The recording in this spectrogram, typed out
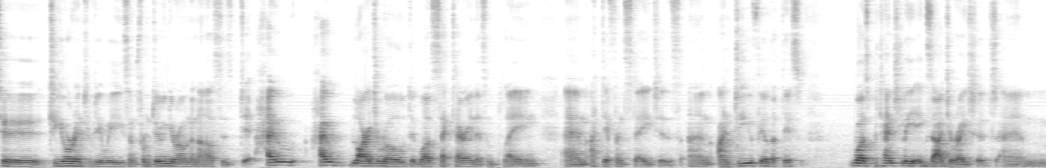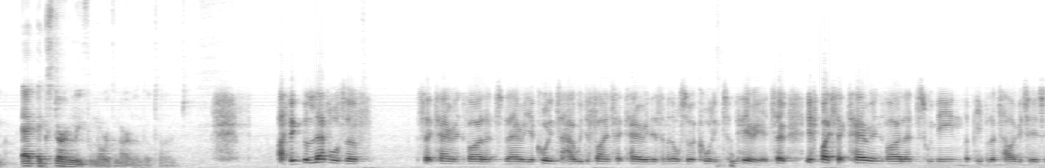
to to your interviewees and from doing your own analysis, how how large a role was sectarianism playing um, at different stages? Um, and do you feel that this was potentially exaggerated um, externally from Northern Ireland at times? I think the levels of sectarian violence vary according to how we define sectarianism and also according to period. So, if by sectarian violence we mean that people are targeted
